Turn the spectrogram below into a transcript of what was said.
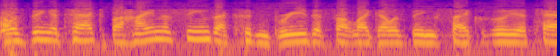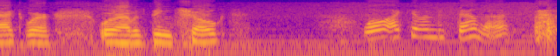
I was being attacked behind the scenes. I couldn't breathe. It felt like I was being psychically attacked, where where I was being choked. Well, I can understand that.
